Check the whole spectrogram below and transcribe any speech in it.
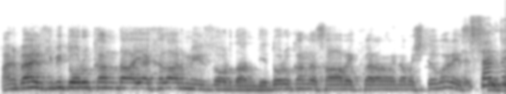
Hani belki bir Dorukan daha yakalar mıyız oradan diye. Dorukan da sağ bek falan oynamışlığı var ya. Sen de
